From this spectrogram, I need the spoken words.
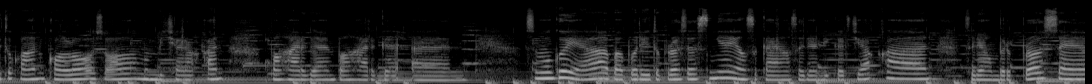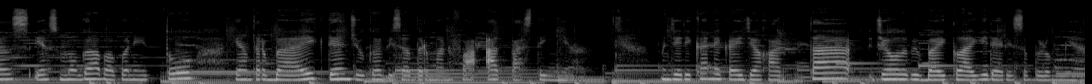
gitu kan Kalau soal membicarakan penghargaan-penghargaan. Semoga ya apa pun itu prosesnya yang sekarang sedang dikerjakan, sedang berproses, ya semoga apa pun itu yang terbaik dan juga bisa bermanfaat pastinya. Menjadikan DKI Jakarta jauh lebih baik lagi dari sebelumnya.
